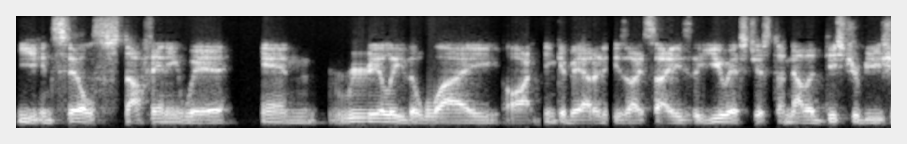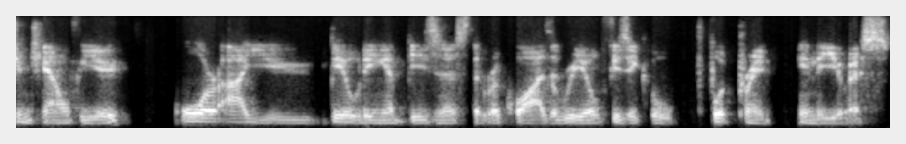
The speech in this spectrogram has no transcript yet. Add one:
you can sell stuff anywhere. And really, the way I think about it is I say, is the US just another distribution channel for you? Or are you building a business that requires a real physical footprint in the US?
